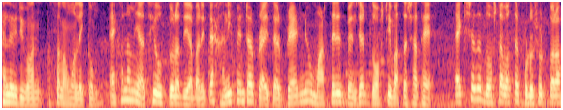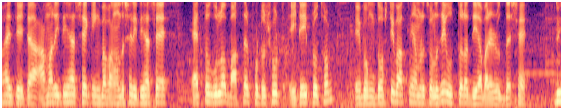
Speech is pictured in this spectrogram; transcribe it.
হ্যালো এভরিওয়ান আসসালামু আলাইকুম। এখন আমি আছি উত্তরা দিয়াবাড়িতে হানিফ এন্টারপ্রাইজের ব্র্যান্ড নিউ মার্সেডিস বেঞ্জের দশটি বাসের সাথে। একসাথে দশটা বাসের ফটোশ্যুট করা হয়, যেটা আমার ইতিহাসে কিংবা বাংলাদেশের ইতিহাসে এতগুলো বাসের ফটোশ্যুট এইটাই প্রথম। এবং দশটি বাস নিয়ে আমরা চলে যাই উত্তরা দিয়াবাড়ির উদ্দেশ্যে। দুই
